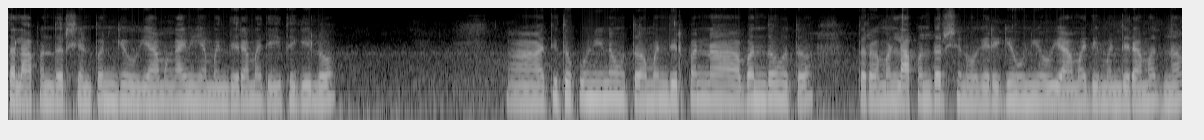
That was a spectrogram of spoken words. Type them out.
चला आपण दर्शन पण घेऊया. मग आम्ही या मंदिरामध्ये इथे गेलो. तिथं कोणी नव्हतं मंदिर पण बंद होतं. तर म्हणलं आपण दर्शन वगैरे घेऊन येऊया मध्ये मंदिरामधनं.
